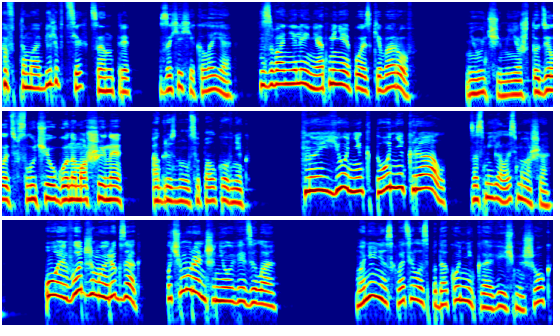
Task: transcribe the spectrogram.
«Автомобиль в техцентре», — захихикала я. «Звони Лене, отменяй поиски воров». «Не учи меня, что делать в случае угона машины», — огрызнулся полковник. «Но ее никто не крал», — засмеялась Маша. «Ой, вот же мой рюкзак! Почему раньше не увидела?» Манюня схватила с подоконника вещмешок,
